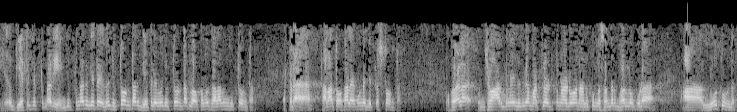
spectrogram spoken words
ఏదో గీత చెప్తున్నారు ఏం చెప్తున్నారు గీత? ఏదో చెప్తూ ఉంటారు గీతలు ఏవో చెప్తూ ఉంటారు లోకంలో చాలామంది చెప్తూ ఉంటారు. ఎక్కడ తలా తోక లేకుండా చెప్పేస్తూ ఉంటారు. ఒకవేళ కొంచెం ఆర్గనైజ్డ్గా మాట్లాడుతున్నాడు అని అనుకున్న సందర్భాల్లో కూడా ఆ లోతు ఉండదు.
